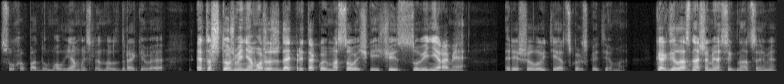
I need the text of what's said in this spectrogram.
сухо подумал я, мысленно вздрагивая. Это что ж меня может ждать при такой массовочке, еще и с сувенирами? Решил уйти от скользкой темы. Как дела с нашими ассигнациями?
